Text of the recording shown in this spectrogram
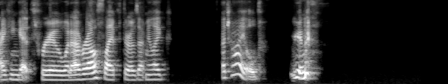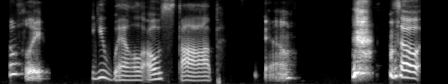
I can get through whatever else life throws at me like a child, you know. Hopefully. You will. Oh, stop. Yeah. so,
